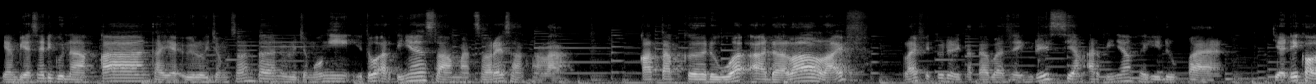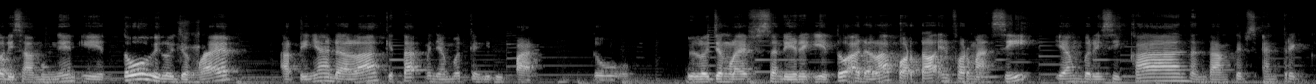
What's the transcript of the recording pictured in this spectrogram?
Yang biasa digunakan kayak Wilujeng Sonten, Wilujeng Wengi, itu artinya selamat sore, selamat malam. Kata kedua adalah life. Life itu dari kata bahasa Inggris yang artinya kehidupan. Jadi kalau disambungin itu Wilujeng Life artinya adalah kita menyambut kehidupan. Tuh. Wilujeng Life sendiri itu adalah portal informasi yang berisikan tentang tips and trick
